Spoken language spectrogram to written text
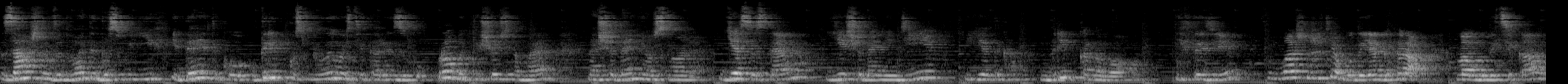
Завжди додавайте до своїх ідей таку дрібку сміливості та ризику. Пробуйте щось нове на щоденній основі. Є система, є щоденні дії, і є така дрібка нового. І тоді ваше життя буде як гра. Вам буде цікаво.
